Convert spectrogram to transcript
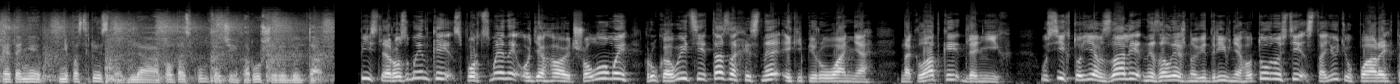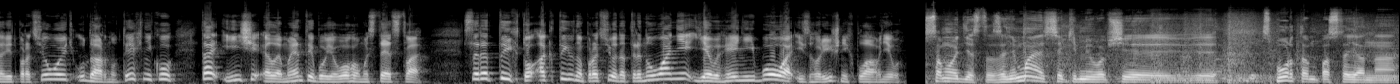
Это не, непосредственно для Полтавской области очень хороший результат. Після розминки спортсмени одягають шоломи, рукавиці та захисне екіпірування, накладки для ніг. Усі, хто є в залі, незалежно від рівня готовності, стають у пари та відпрацьовують ударну техніку та інші елементи бойового мистецтва. Серед тих, хто активно працює на тренуванні, Євгеній Бова із горішніх плавнів. С самого детства занимаюсь всякими вообще э, спортом постоянно.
